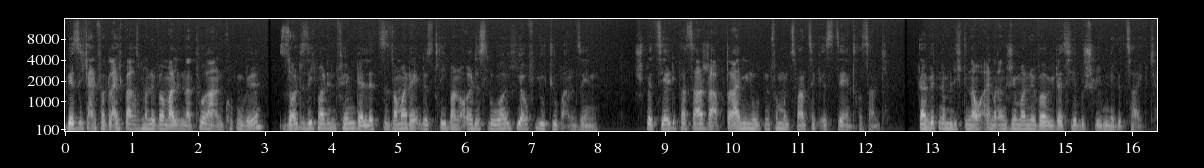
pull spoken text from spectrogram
Wer sich ein vergleichbares Manöver mal in Natura angucken will, sollte sich mal den Film Der letzte Sommer der Industriebahn Oldesloe hier auf YouTube ansehen. Speziell die Passage ab 3 Minuten 25 ist sehr interessant. Da wird nämlich genau ein Rangiermanöver wie das hier beschriebene gezeigt.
